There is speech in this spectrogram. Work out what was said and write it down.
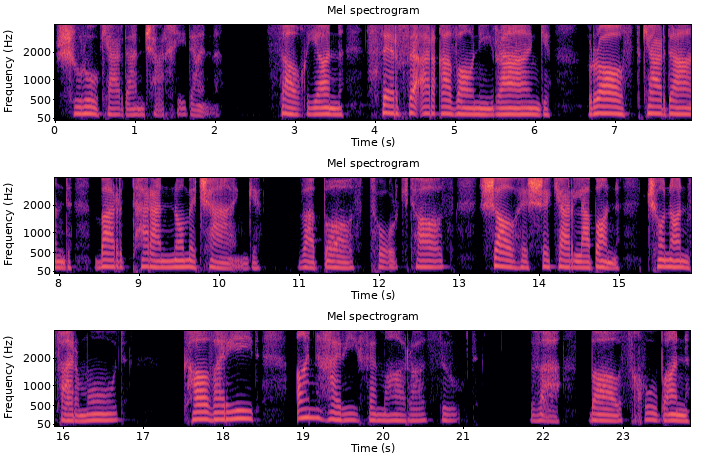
شروع کردن چرخیدن. ساقیان صرف ارغوانی رنگ راست کردند بر ترنم چنگ و باز ترکتاز شاه شکر لبان چنان فرمود کاورید آن حریف ما را زود و باز خوبان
